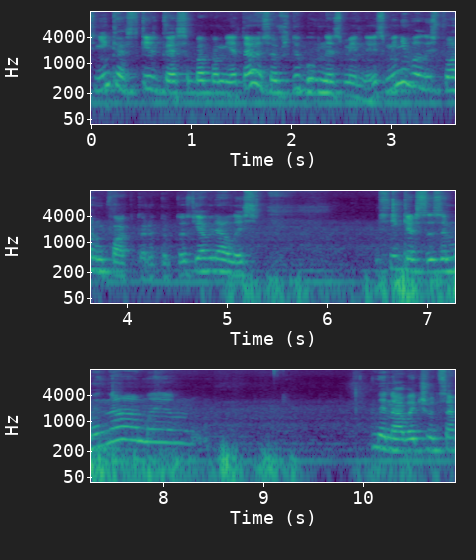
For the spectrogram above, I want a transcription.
Снікерс, скільки я себе пам'ятаю, завжди був незмінний. Змінювались форм-фактори, тобто з'являлись снікерси з іменами. Ненавиджу це.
